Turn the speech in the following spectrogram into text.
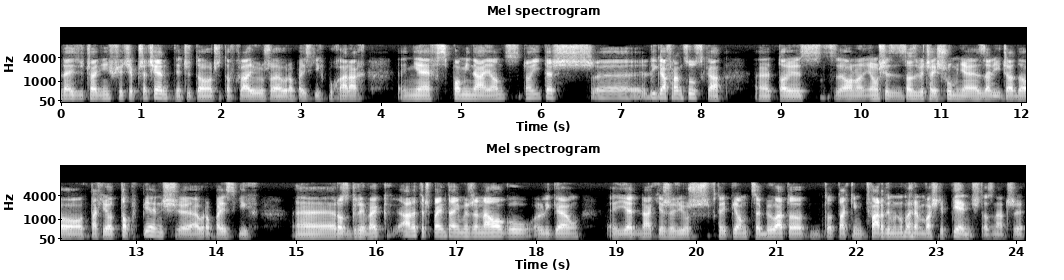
najzwyczajniej w świecie przeciętnie, czy to, czy to w kraju już o europejskich pucharach nie wspominając, no i też Liga Francuska E, to jest, ona, ją się zazwyczaj szumnie zalicza do takiego top 5 europejskich e, rozgrywek, ale też pamiętajmy, że na ogół ligę jednak, jeżeli już w tej piątce była, to, to takim twardym numerem właśnie 5, to znaczy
